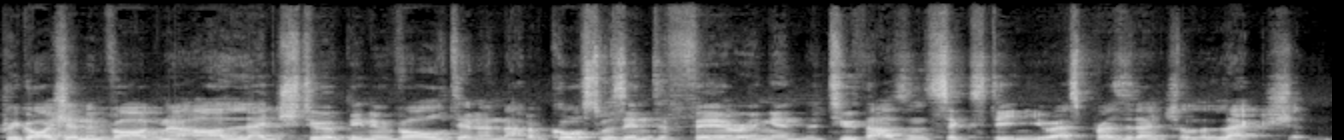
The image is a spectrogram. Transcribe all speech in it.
Prigozhin and Wagner are alleged to have been involved in, and that, of course, was interfering in the 2016 U.S. presidential election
